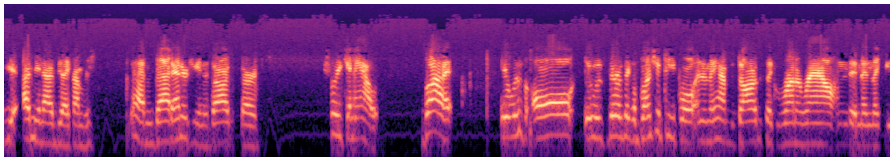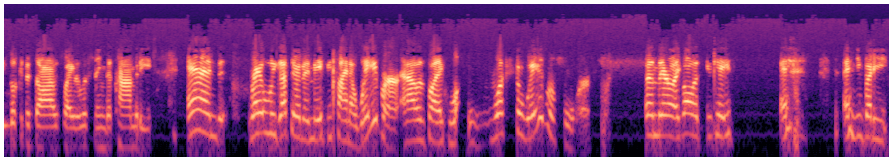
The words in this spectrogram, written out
yeah, I mean, I'd be like, I'm just having bad energy, and the dog starts freaking out. But it was all, it was, there was like a bunch of people, and then they have the dogs like run around, and then like you look at the dogs while you're listening to comedy. And right when we got there, they made me sign a waiver, and I was like, "Wh- what's the waiver for? And they're like, oh, it's in case anybody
